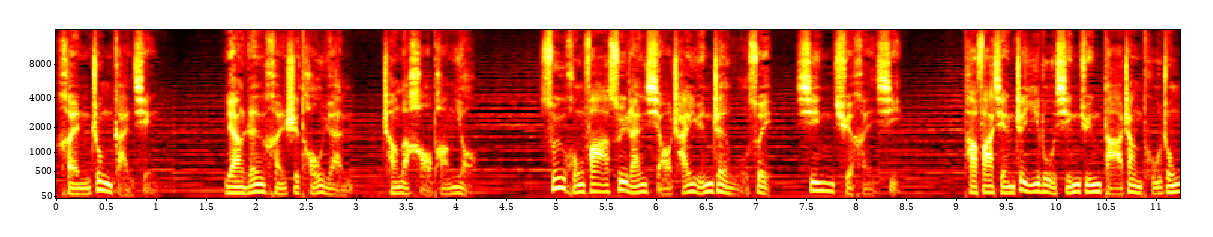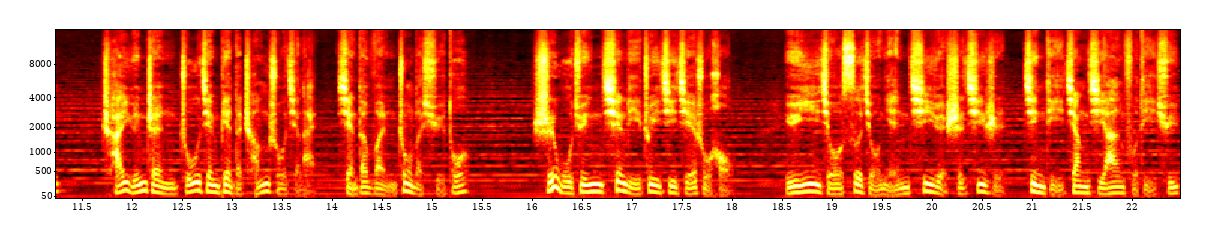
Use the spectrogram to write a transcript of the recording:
很重感情。两人很是投缘，成了好朋友。孙宏发虽然小柴云振五岁，心却很细。他发现这一路行军打仗途中，柴云振逐渐变得成熟起来，显得稳重了许多。十五军千里追击结束后，于一九四九年七月十七日进抵江西安福地区，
